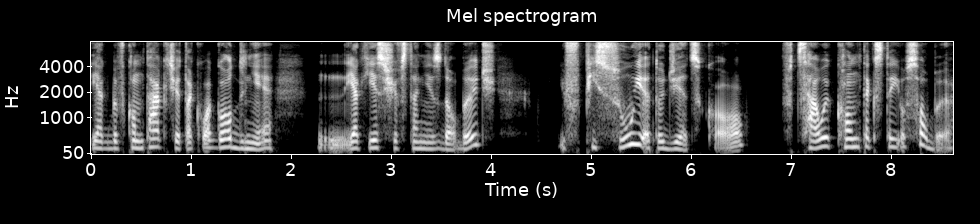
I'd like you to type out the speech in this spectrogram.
jakby w kontakcie, tak łagodnie, jak jest się w stanie zdobyć, wpisuje to dziecko w cały kontekst tej osoby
